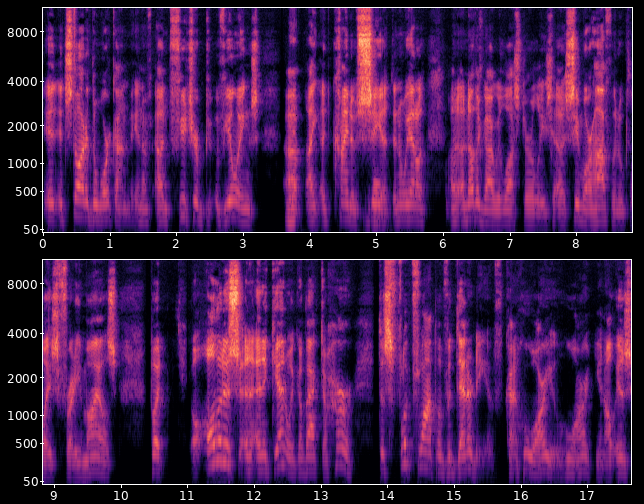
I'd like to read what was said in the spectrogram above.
it, it started to work on me. And on future viewings, uh, I, I, kind of see yeah. it. And then we had a, a, another guy we lost early, uh, Seymour Hoffman, who plays Freddie Miles. But all of this, and, and again, we go back to her, this flip flop of identity of kind of who are you, who aren't you? Know, is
